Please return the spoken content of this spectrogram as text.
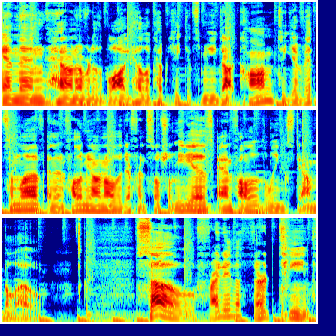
And then head on over to the blog hellocupcakeitsme.com to give it some love. And then follow me on all the different social medias and follow the links down below. So, Friday the 13th.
